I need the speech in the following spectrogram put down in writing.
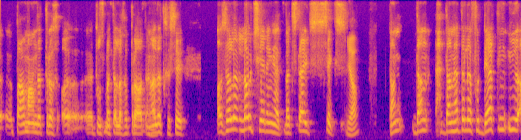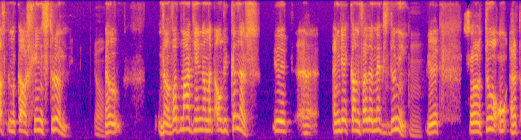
uh, paar maande terug uh, het ons met hulle gepraat en hulle het gesê as hulle load shedding het met stage 6 ja dan dan dan het hulle vir 13 uur agter mekaar geen stroom nie. Ja. Nou nou wat maak jy nou met al die kinders? Jy weet uh, en jy kan verder niks doen nie. Hmm. Jy weet so toe on, het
